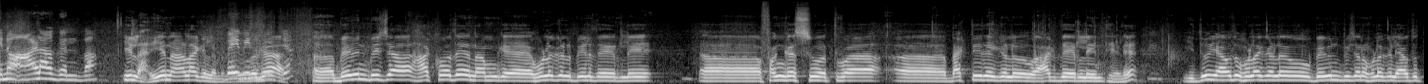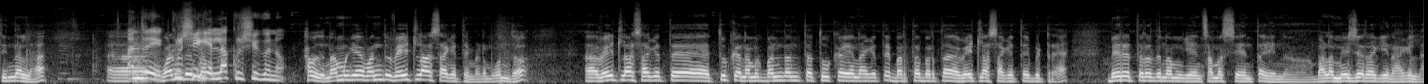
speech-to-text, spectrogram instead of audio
ಏನೋ ಹಾಳಾಗಲ್ವಾ? ಇಲ್ಲ ಏನು ಹಾಳಾಗಿಲ್ಲ ಮೇಡಮ್. ಬೇವಿನ ಇವಾಗ? ಆ, ಬೇವಿನ ಬೀಜ ಹಾಕೋದೇ ನಮಗೆ ಹುಳುಗಳು ಬೀಳದೇ ಇರಲಿ ಫಂಗಸ್ಸು ಅಥವಾ ಬ್ಯಾಕ್ಟೀರಿಯಾಗಳು ಆಗದೇ ಇರಲಿ ಅಂತ ಹೇಳಿ ಇದು ಯಾವುದು ಹುಳಗಳು ಬೇವಿನ ಬೀಜನ ಹುಳುಗಳು ಯಾವುದು ತಿನ್ನಲ್ಲ. ಆ, ಅಂದರೆ ಒಂದು ಕೃಷಿಗೆ ಎಲ್ಲ ಕೃಷಿಗೂ ಹೌದು ನಮಗೆ ಒಂದು ವೆಯ್ಟ್ ಲಾಸ್ ಆಗುತ್ತೆ ಮೇಡಮ್ ಒಂದು. ವೆಯ್ಟ್ ಲಾಸ್ ಆಗುತ್ತೆ ತೂಕ ನಮಗೆ ಬಂದಂಥ ತೂಕ ಏನಾಗುತ್ತೆ ಬರ್ತಾ ಬರ್ತಾ ವೆಯ್ಟ್ ಲಾಸ್ ಆಗುತ್ತೆ ಬಿಟ್ಟರೆ ಬೇರೆ ಥರದ್ದು ನಮಗೆ ಏನು ಸಮಸ್ಯೆ ಅಂತ ಏನು ಭಾಳ ಮೇಜರಾಗಿ ಏನಾಗಲ್ಲ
